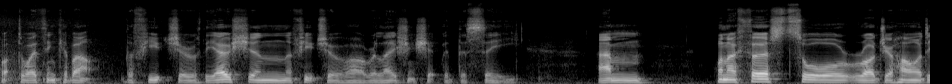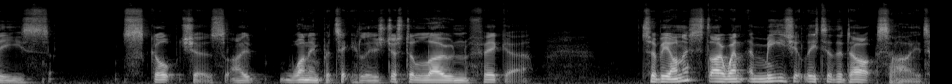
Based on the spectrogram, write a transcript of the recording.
What do I think about the future of the ocean, the future of our relationship with the sea? Um, when I first saw Roger Hardy's sculptures, I one in particular is just a lone figure. To be honest, I went immediately to the dark side.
